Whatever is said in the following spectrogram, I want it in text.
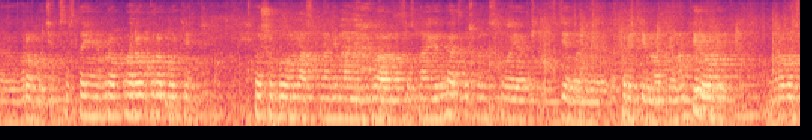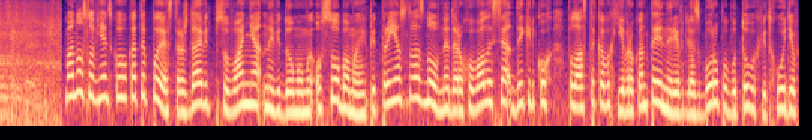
э, в рабочем состоянии, ра- в работе. То, что было у нас на Лимане два насосных агрегата вышло из строя, сделали, оперативно отремонтировали в рабочем состоянии. Мано Слов'янського КТП страждає від псування невідомими особами. Підприємства знов не дорахувалися декількох пластикових євроконтейнерів для збору побутових відходів.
